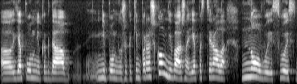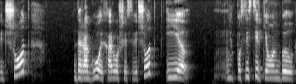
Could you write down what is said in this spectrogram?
э, я помню, когда, не помню уже каким порошком, неважно, я постирала новый свой свитшот, дорогой, хороший свитшот, и после стирки он был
